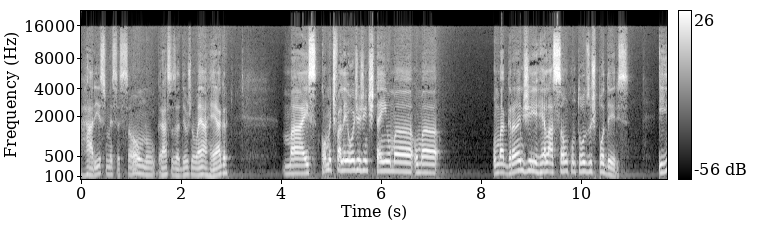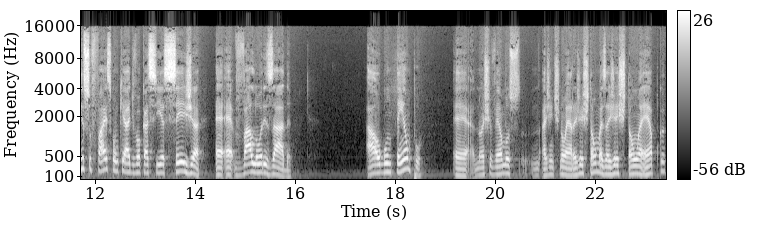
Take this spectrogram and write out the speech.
raríssima exceção, graças a Deus não é a regra. Mas, como eu te falei, hoje a gente tem uma, uma, uma grande relação com todos os poderes. E isso faz com que a advocacia seja é, é, valorizada. Há algum tempo, é, nós tivemos, a gente não era gestão, mas a gestão à época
